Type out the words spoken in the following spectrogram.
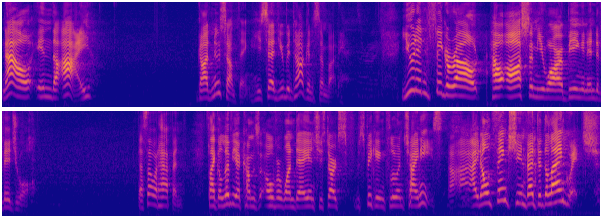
now in the I, God knew something. He said, You've been talking to somebody. You didn't figure out how awesome you are being an individual. That's not what happened. Like Olivia comes over one day and she starts speaking fluent Chinese. I, I don't think she invented the language.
